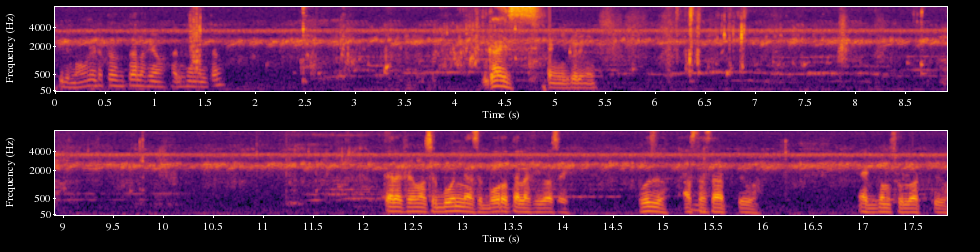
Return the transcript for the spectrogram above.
কি তো তেলাপিয়া খালি শুনতেন গাইস করে তেলাপিয়া মাছের বন্যা আছে বড় তেলাপিয়া আছে। বুঝো? আস্তে আস্তে আটকেও একদম চলো আটকেও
